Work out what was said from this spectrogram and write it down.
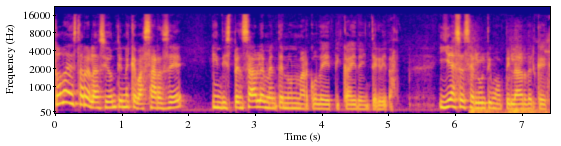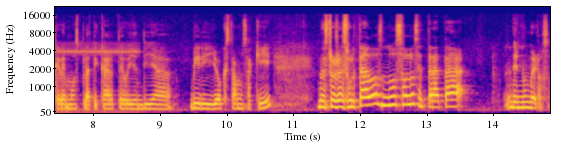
toda esta relación tiene que basarse indispensablemente en un marco de ética y de integridad. Y ese es el último pilar del que queremos platicarte hoy en día, Viri y yo, que estamos aquí. Nuestros resultados no solo se trata de números,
